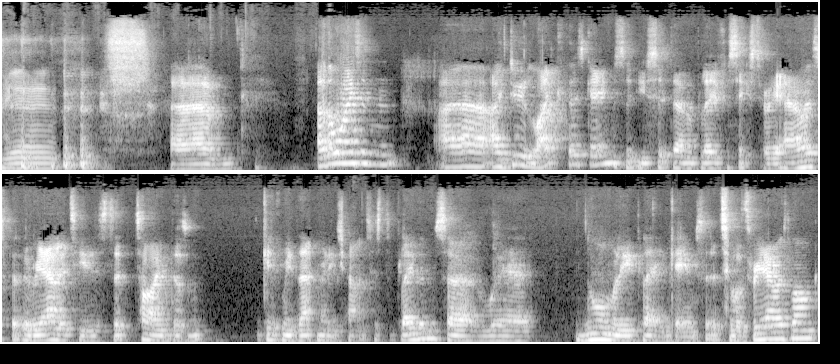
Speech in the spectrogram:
Yeah. Um, otherwise, in, uh, I do like those games that you sit down and play for six to eight hours, but the reality is that time doesn't give me that many chances to play them. So we're normally playing games that are two or three hours long,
